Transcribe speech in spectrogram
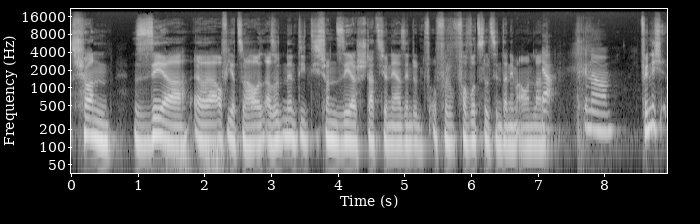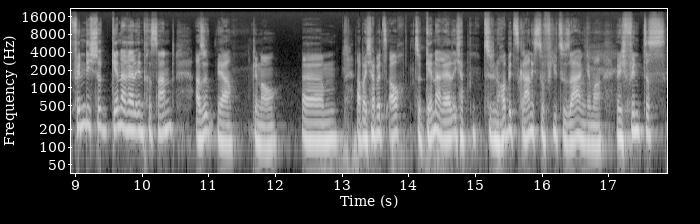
schon sehr äh, auf ihr Zuhause, also ne, die, die schon sehr stationär sind und verwurzelt sind dann im Auenland. Ja, Genau. Finde ich, find ich so generell interessant. Also, ja, genau. Ähm, aber ich habe jetzt auch so generell, ich habe zu den Hobbits gar nicht so viel zu sagen immer. Ich finde, das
